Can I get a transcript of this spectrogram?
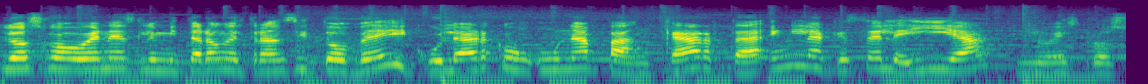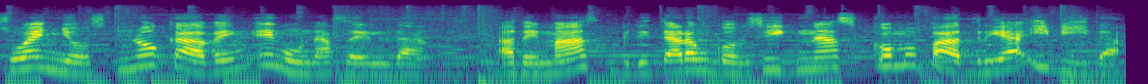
Los, jóvenes limitaron el tránsito vehicular con una pancarta en la que se leía Nuestros sueños no caben en una celda. Además, gritaron consignas como patria y vida.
